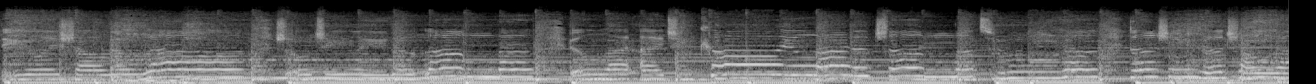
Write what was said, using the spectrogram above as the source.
你微笑浏览手机里的浪漫，原来爱情可以来的这么突然，短信的桥梁。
